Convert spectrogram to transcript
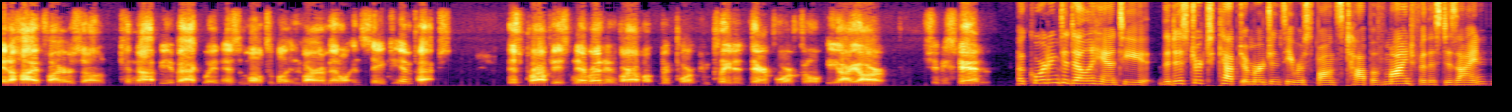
in a high fire zone, cannot be evacuated, and has multiple environmental and safety impacts. This property has never had an environmental report completed, therefore, a full EIR should be standard. According to Delahanty, the district kept emergency response top of mind for this design,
